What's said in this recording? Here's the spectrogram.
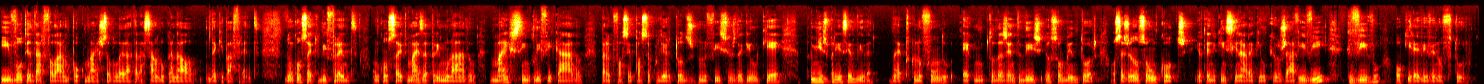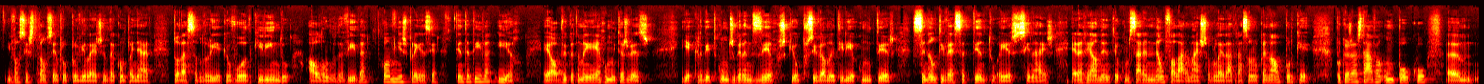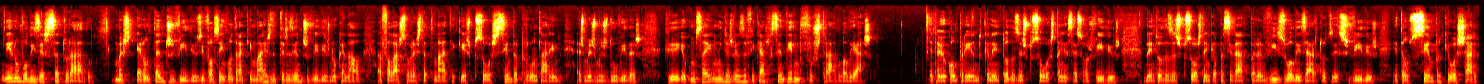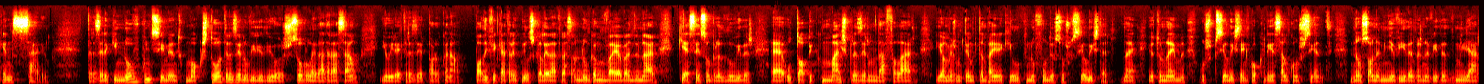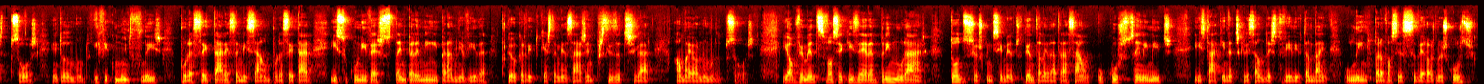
e vou tentar falar um pouco mais sobre a lei da atração no canal daqui para a frente. Num conceito diferente, um conceito mais aprimorado, mais simplificado, para que você possa colher todos os benefícios daquilo que é a minha experiência de vida, não é? Porque no fundo é como toda a gente diz, eu sou mentor, ou seja, eu não sou um coach, eu tenho que ensinar aquilo que eu já vivi, que vivo ou que irei viver no futuro. E vocês terão sempre o privilégio de acompanhar toda a sabedoria que eu vou adquirindo ao longo da vida com a minha experiência, tentativa e erro. É óbvio que eu também erro muitas vezes, e acredito que um dos grandes erros que eu possivelmente iria cometer se não tivesse atento a estes sinais era realmente eu começar a não falar mais sobre a lei da atração no canal. Porquê? Porque eu já estava um pouco, hum, eu não vou dizer saturado, mas eram tantos vídeos e você encontrar aqui mais de 300 vídeos no canal a falar sobre esta temática e as pessoas sempre a perguntarem-me as mesmas dúvidas que eu comecei muitas vezes a ficar, sentir-me frustrado, aliás. Então eu compreendo que nem todas as pessoas têm acesso aos vídeos, nem todas as pessoas têm capacidade para visualizar todos esses vídeos, então sempre que eu achar que é necessário trazer aqui novo conhecimento como o que estou a trazer no vídeo de hoje sobre a lei da atração, eu irei trazer para o canal podem ficar tranquilos que a lei da atração nunca me vai abandonar, que é sem sombra de dúvidas uh, o tópico que mais prazer me dá a falar e ao mesmo tempo também aquilo que no fundo eu sou especialista, não é? Eu tornei-me um especialista em cocriação consciente, não só na minha vida, mas na vida de milhares de pessoas em todo o mundo. E fico muito feliz por aceitar essa missão, por aceitar isso que o universo tem para mim e para a minha vida, porque eu acredito que esta mensagem precisa de chegar ao maior número de pessoas. E obviamente, se você quiser aprimorar todos os seus conhecimentos dentro da lei da atração, o curso Sem Limites, e está aqui na descrição deste vídeo também o link para você aceder aos meus cursos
